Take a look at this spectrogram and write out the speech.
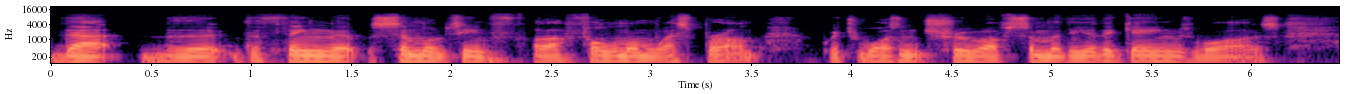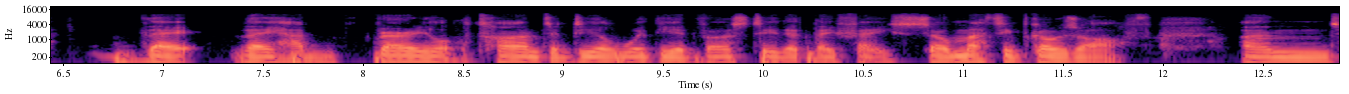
that the the thing that was similar between uh, Fulham and West Brom, which wasn't true of some of the other games, was they they had very little time to deal with the adversity that they faced. So Matip goes off, and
